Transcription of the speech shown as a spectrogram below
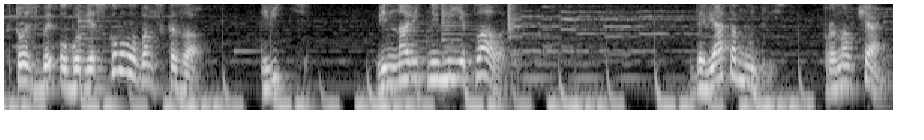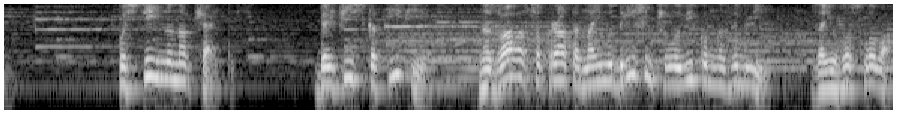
хтось би обов'язково вам сказав: дивіться, він навіть не вміє плавати. Дев'ята мудрість про навчання. Постійно навчайтесь. Дельфійська піфія назвала Сократа наймудрішим чоловіком на землі за його слова.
